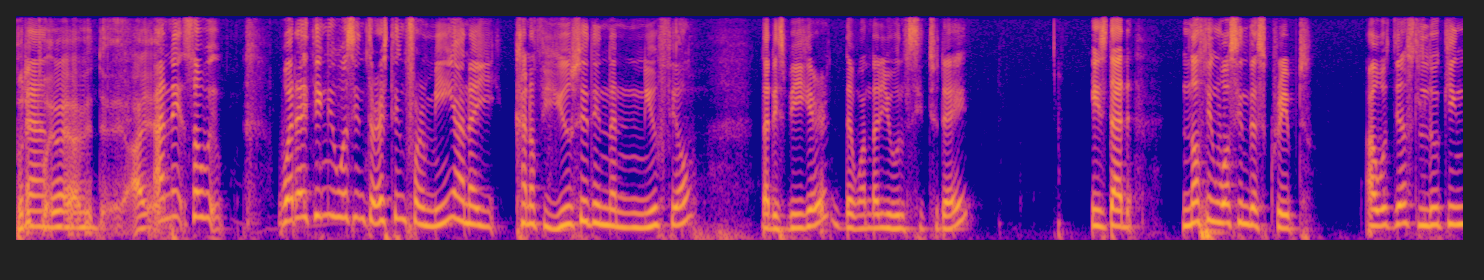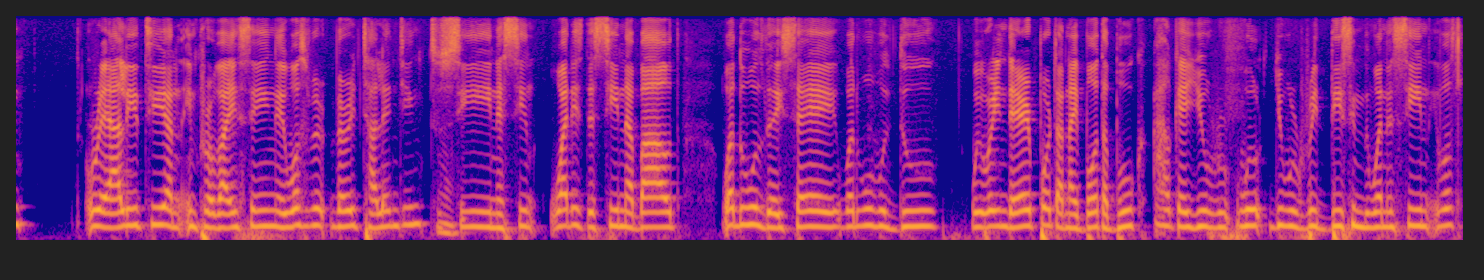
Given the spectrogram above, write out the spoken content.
But it, uh, I, and it, so what i think it was interesting for me and i kind of use it in the new film that is bigger the one that you will see today is that nothing was in the script. I was just looking reality and improvising. It was very challenging to see in a scene what is the scene about? What will they say? What will we will do? We were in the airport and i bought a book. Ah, okay you will you will read this in the one scene. It was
